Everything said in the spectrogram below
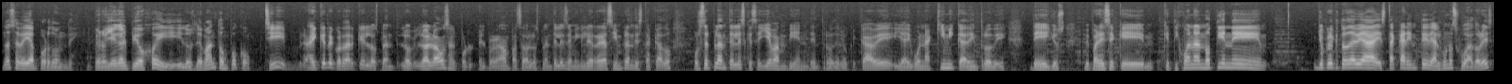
No se veía por dónde, pero llega el piojo y, los levanta un poco. Sí, hay que recordar que los planteles, lo, lo, hablábamos en el, el, programa pasado, los planteles de Miguel Herrera siempre han destacado por ser planteles que se llevan bien dentro de lo que cabe y hay buena química dentro de, de ellos. Me parece que, que Tijuana no tiene yo creo que todavía está carente de algunos jugadores.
